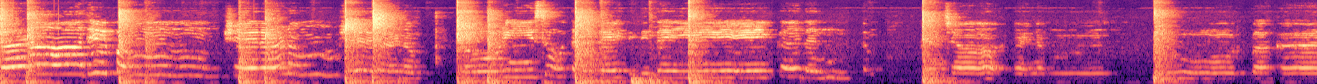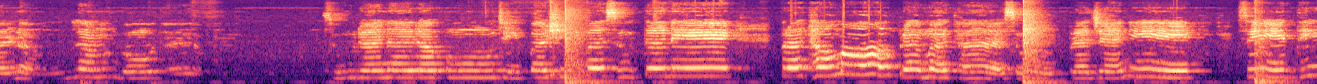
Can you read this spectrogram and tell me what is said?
ഗണാധിപം ശരണം ശരണം. ഗൗരീസുതം ദൈതിദൈകദന്തം ഗജാനനം. ധനൂർപ്പകണം ലംബോധരം सुरनरपूजिपशिवसुतने प्रथमा प्रमथ सुप्रजने सिद्धि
